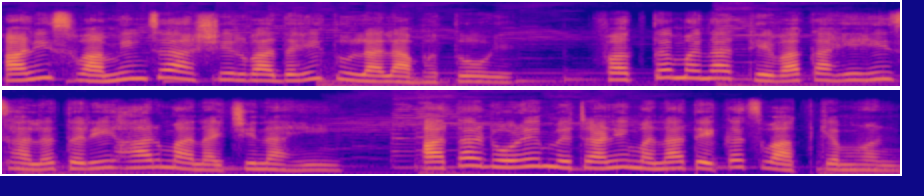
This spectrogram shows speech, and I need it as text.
आणि स्वामींचा आशीर्वादही तुला लाभतोय. फक्त मनात ठेवा काहीही झालं तरी हार मानायची नाही. आता डोळे मिट आणि मनात एकच वाक्य म्हण.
